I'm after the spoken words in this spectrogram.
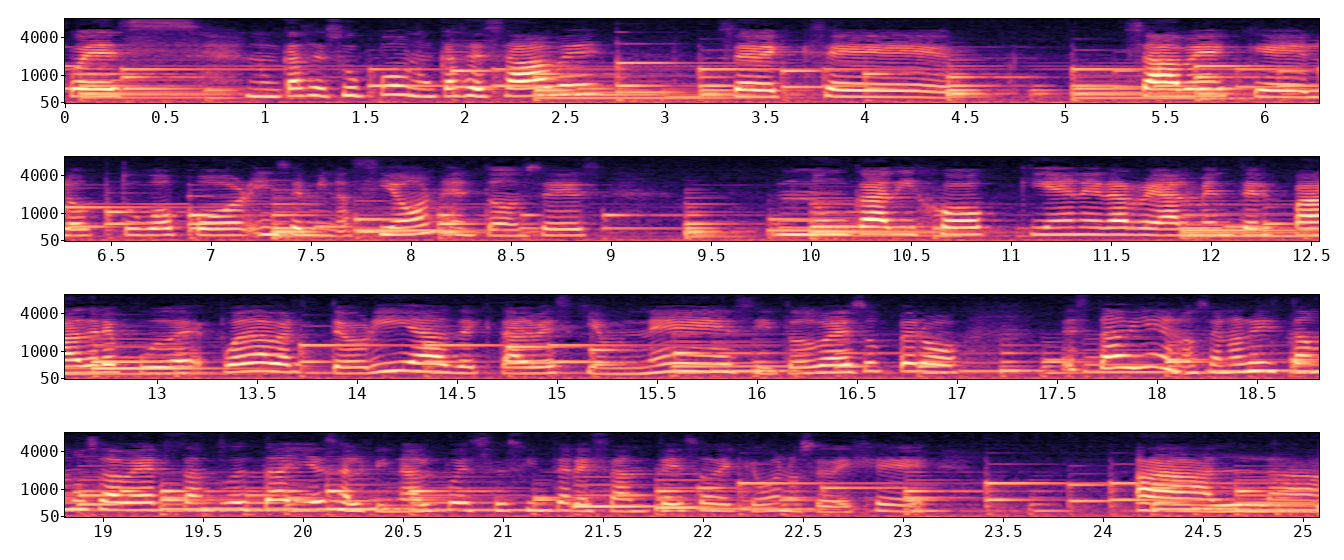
pues nunca se supo, nunca se sabe. Se ve se sabe que lo obtuvo por inseminación, entonces nunca dijo quién era realmente el padre. Puede haber teorías de tal vez quién es y todo eso, pero está bien, o sea, no necesitamos saber tantos detalles. Al final, pues es interesante eso de que, bueno, se deje a la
